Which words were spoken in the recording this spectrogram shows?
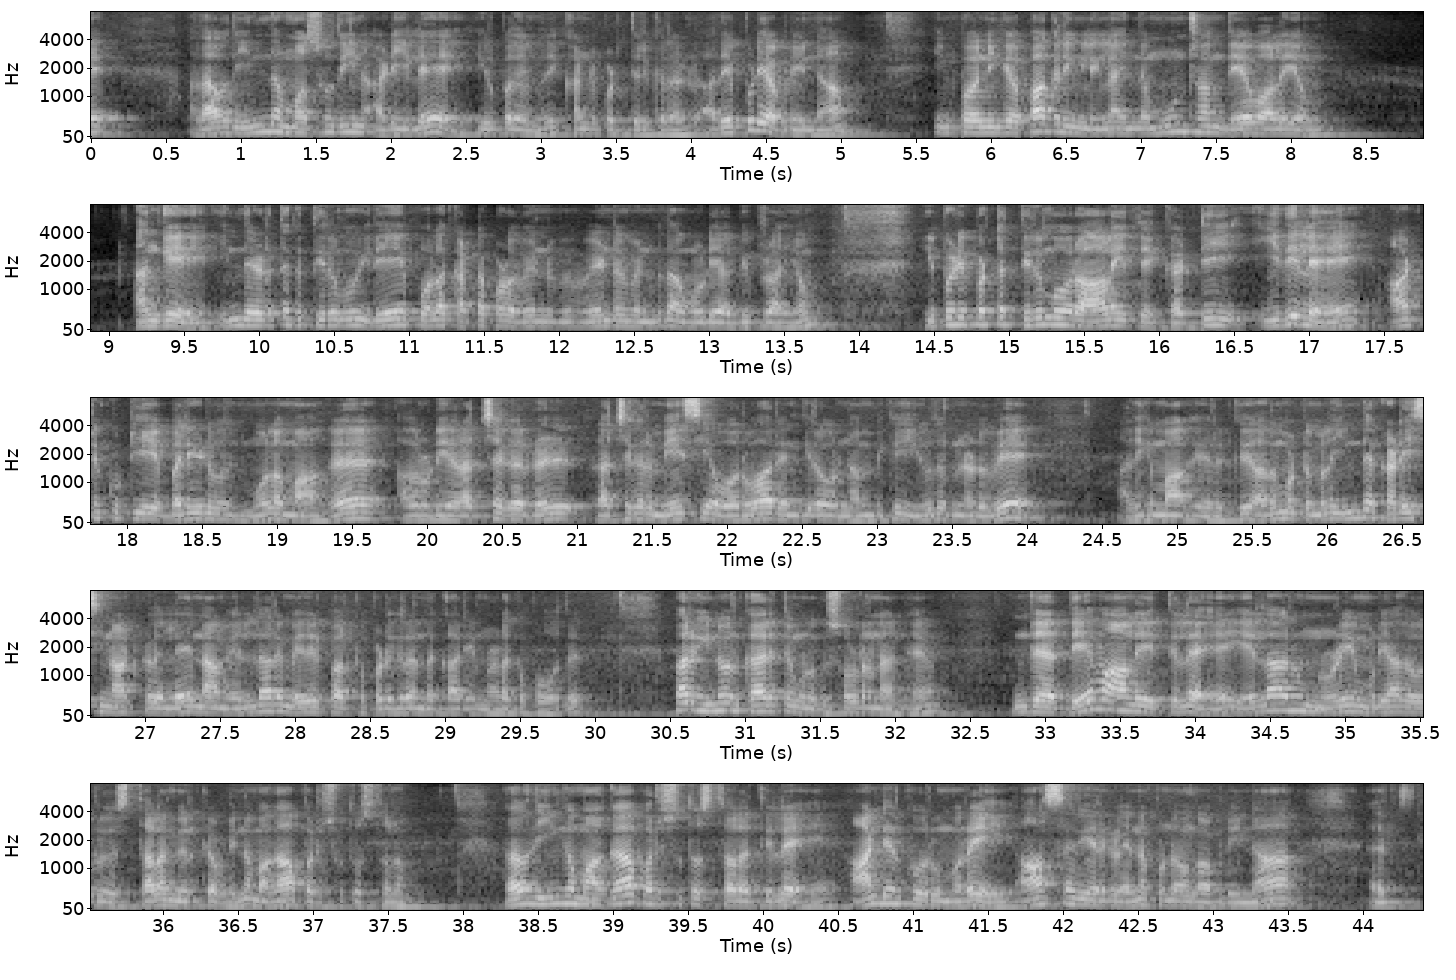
அதாவது இந்த மசூதியின் அடியிலே இருப்பது என்பதை கண்டுபிடித்திருக்கிறார்கள். அது எப்படி அப்படின்னா இப்போ நீங்கள் பார்க்குறீங்க இல்லைங்களா இந்த மூன்றாம் தேவாலயம் அங்கே இந்த இடத்துக்கு திரும்பவும் இதே போல் கட்டப்பட வேண்டும் வேண்டும் என்பது அவங்களுடைய அபிப்பிராயம். இப்படிப்பட்ட திரும்ப ஒரு ஆலயத்தை கட்டி இதிலே ஆட்டுக்குட்டியை பலியிடுவதன் மூலமாக அவருடைய இரட்சகர்கள் இரட்சகர் மேசியா வருவார் என்கிற ஒரு நம்பிக்கை யூதர் நடுவே அதிகமாக இருக்குது அது மட்டும் இல்லை இந்த கடைசி நாட்களிலே நாம் எல்லாரும் எதிர்பார்க்கப்படுகிற அந்த காரியம் நடக்க போகுது. பாருங்கள் இன்னொரு காரியத்தை உங்களுக்கு சொல்கிறேன் நான். இந்த தேவ ஆலயத்தில் எல்லாரும் நுழைய முடியாத ஒரு ஸ்தலம் இருக்குது அப்படின்னா மகா பரிசுத்த ஸ்தலம். அதாவது இங்கே மகா பரிசுத்த ஸ்தலத்தில் ஆண்டிற்கு ஒரு முறை ஆசிரியர்கள் என்ன பண்ணுவாங்க அப்படின்னா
